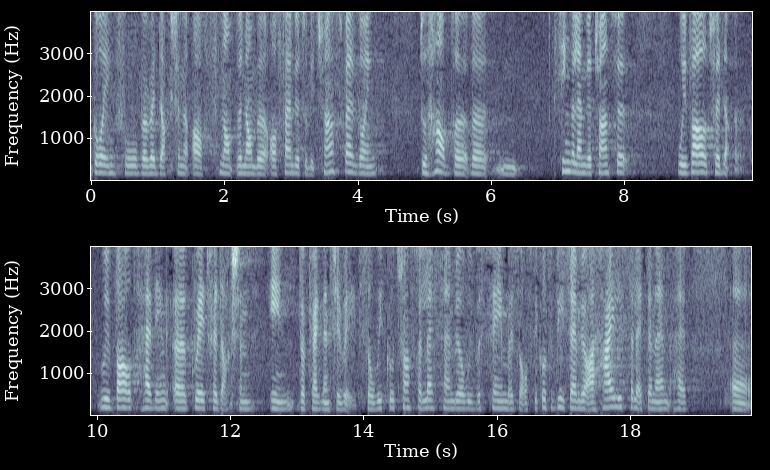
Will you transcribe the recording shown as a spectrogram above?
going for the reduction of num the number of embryo to be transferred, going to help the, the um, single embryo transfer without, without having a great reduction in the pregnancy rate. So we could transfer less embryo with the same results because these embryo are highly selected and have uh,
